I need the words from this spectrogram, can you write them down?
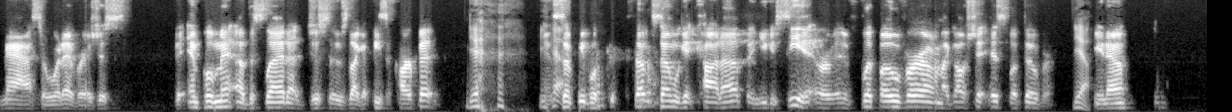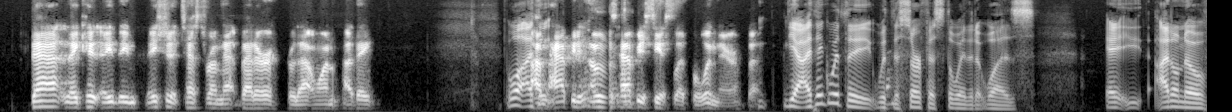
mass or whatever. It's just the implement of the sled. uh, Just it was like a piece of carpet. Yeah. And yeah. some people, some some will get caught up and you can see it or it flip over. I'm like, oh shit, his flipped over. Yeah. You know. That they could they, they should have test run that better for that one. I think Well, I I'm happy to I was happy to see a sled pull in there, but Yeah, I think with the with the surface the way that it was, eh, I don't know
